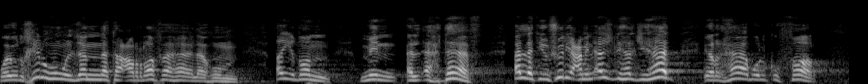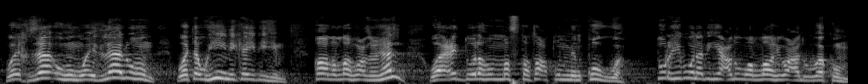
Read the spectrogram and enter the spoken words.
ويدخلهم الجنة عرفها لهم. أيضا من الأهداف التي شرع من أجلها الجهاد إرهاب الكفار وإخزاؤهم وإذلالهم وتوهين كيدهم. قال الله عز وجل وأعدوا لهم ما استطعتم من قوة. ترهبون به عدو الله وعدوكم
